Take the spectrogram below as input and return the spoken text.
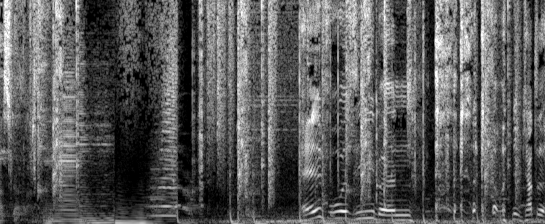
Bastard. 11.07 Uhr und ich hatte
